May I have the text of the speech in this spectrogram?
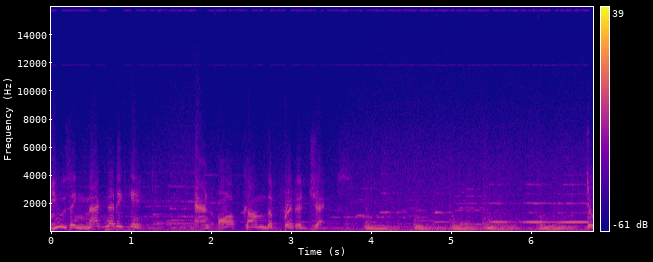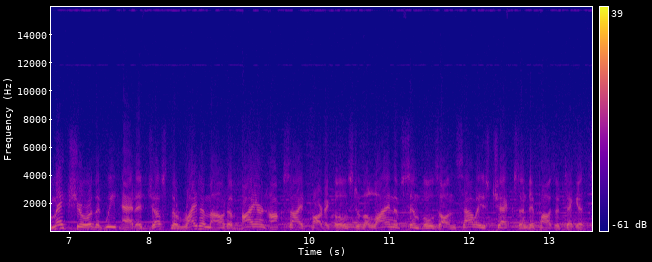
using magnetic ink, and off come the printed checks. To make sure that we've added just the right amount of iron oxide particles to the line of symbols on Sally's checks and deposit tickets,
